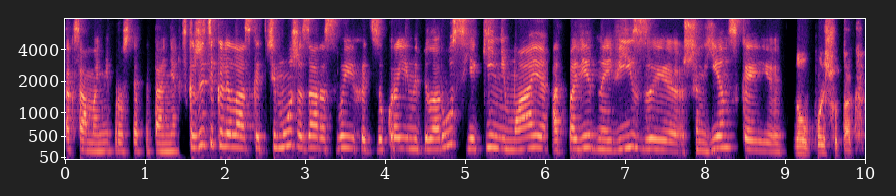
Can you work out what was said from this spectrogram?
таксама непростае пытанне. Скажите калі ласка ці можа зараз выехаць з Украіны Беларус які не мае адпаведнай візы шенгенскай Ну Польшу так.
